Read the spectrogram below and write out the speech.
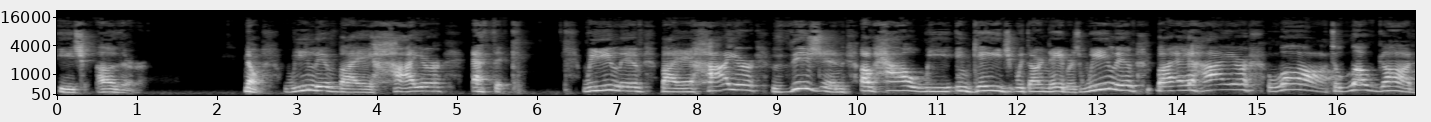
each other. No, we live by a higher ethic we live by a higher vision of how we engage with our neighbors. We live by a higher law to love God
